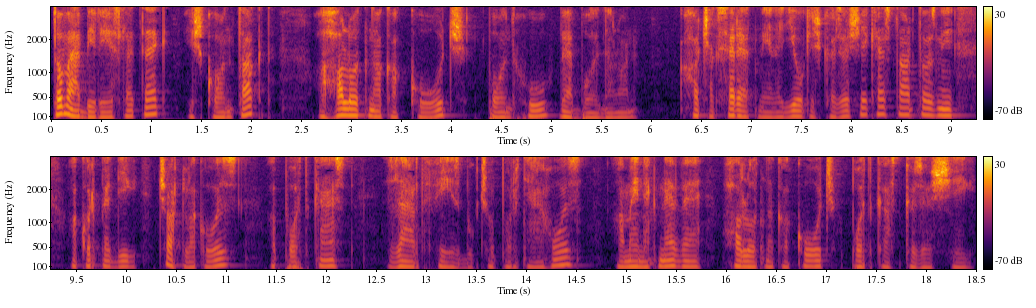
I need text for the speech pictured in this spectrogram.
További részletek és kontakt a halottnak a coach.hu weboldalon. Ha csak szeretnél egy jó kis közösséghez tartozni, akkor pedig csatlakozz a podcast zárt Facebook csoportjához, amelynek neve Halottnak a Coach Podcast Közösség.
